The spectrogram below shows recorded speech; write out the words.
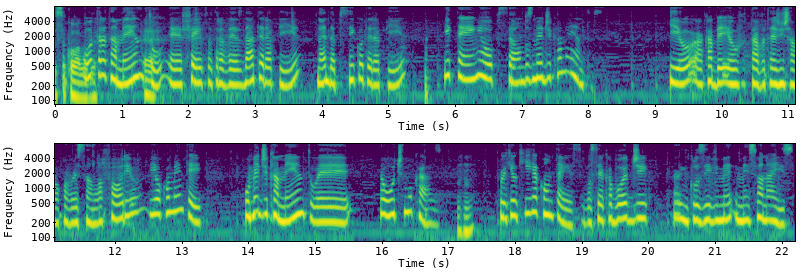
psicóloga. O tratamento é. feito através da terapia, né, da psicoterapia, e tem a opção dos medicamentos. E eu acabei, eu tava até a gente estava conversando lá fora e eu, e eu comentei. O medicamento é, é o último caso. Uhum. Porque o que, que acontece? Você acabou de, inclusive, me mencionar isso.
